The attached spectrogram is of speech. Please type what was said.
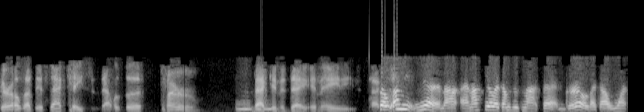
girls out there sack chasers. That was the term mm-hmm. back in the day in the eighties. So I mean, yeah, and I and I feel like I'm just not that girl. Like I want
